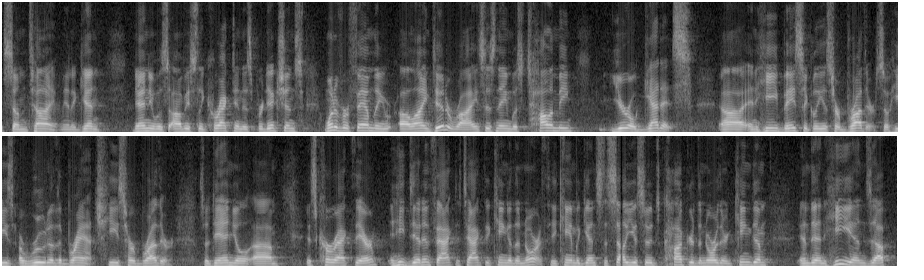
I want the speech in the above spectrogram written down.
some time. And again, Daniel was obviously correct in his predictions. One of her family uh, line did arise. His name was Ptolemy Euergetes. Uh, and he basically is her brother. So he's a root of the branch. He's her brother. So Daniel um, is correct there. And he did, in fact, attack the king of the north. He came against the Seleucids, conquered the northern kingdom, and then he ends up,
